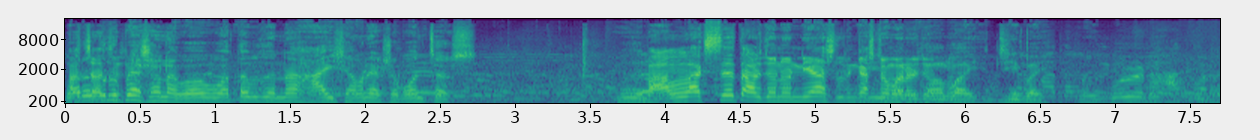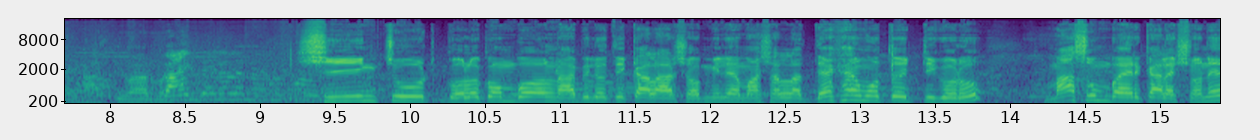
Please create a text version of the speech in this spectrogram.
বড় আচ্ছা, গরু আচ্ছা। পেশা না গো, কথা বুঝেন না হাই সামনে একশো পঞ্চাশ? ভালো লাগছে তার জন্য নিয়ে আসলেন কাস্টমারের জন্য। হ্যাঁ ভাই জি ভাই। ভাই গরু একটা হাতি ভাই হাতি শিং চুট গলকম্বল নাবিলতি কালার সব মিলে মাসাল্লাহ দেখার মতো একটি গরু। মাসুম ভাইয়ের কালেকশনে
